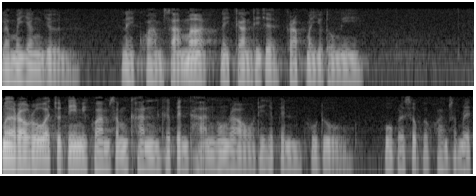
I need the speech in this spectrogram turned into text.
และไม่ยั่งยืน ในความสามารถในการที่จะกลับมาอยู่ตรงนี้ เมื่อเรารู้ว่าจุดนี้มีความสำคัญคือเป็นฐานของเราที่จะเป็นผู้ดู ผู้ประสบกับความสำเร็จ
